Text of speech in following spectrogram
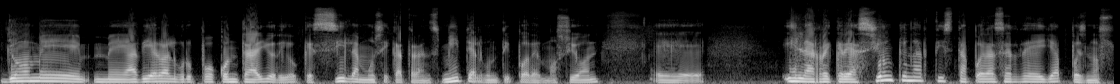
yo me, me adhiero al grupo contrario, digo que sí la música transmite algún tipo de emoción. Eh, y la recreación que un artista puede hacer de ella, pues nos,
